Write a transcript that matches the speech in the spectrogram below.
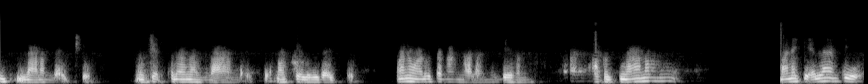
జ్ఞానం దయచు. నువ్వు చెప్తున్నాను నాకు జ్ఞానం దయచు. నాకు తెలివి దయచు. మనం అడుగుతూనే ఉండాలండి దేవుని. అప్పుడు జ్ఞానం మనకి ఎలాంటి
